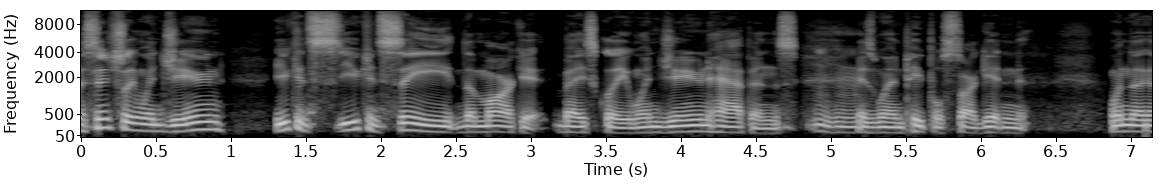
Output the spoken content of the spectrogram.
essentially when June you can you can see the market basically when June happens Mm-hmm. is when people start getting when the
